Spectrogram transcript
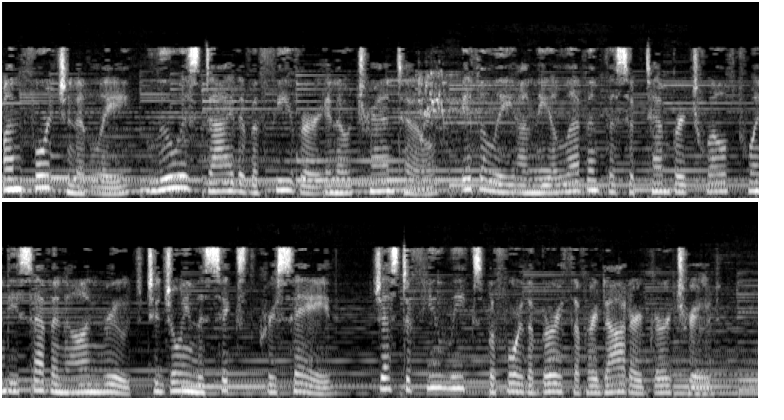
Unfortunately, Louis died of a fever in Otranto, Italy on the 11th of September 1227 en route to join the Sixth Crusade, just a few weeks before the birth of her daughter Gertrude.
